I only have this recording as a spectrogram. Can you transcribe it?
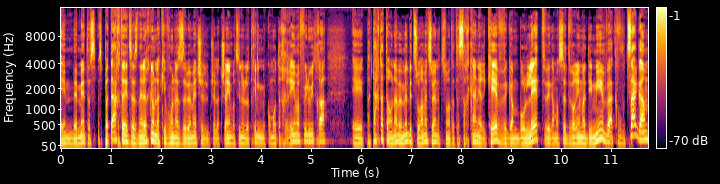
הם באמת, אז, אז פתחת את זה, אז נלך גם לכיוון הזה באמת של, של הקשיים, רצינו להתחיל עם מקומות אחרים אפילו איתך. אה, פתחת את העונה באמת בצורה מצוינת, זאת אומרת, אתה שחקן הרכב וגם בולט וגם עושה דברים מדהימים, והקבוצה גם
